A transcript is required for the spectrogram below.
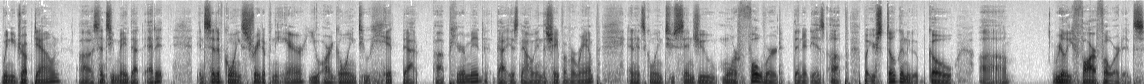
when you drop down, uh, since you made that edit, instead of going straight up in the air, you are going to hit that uh, pyramid that is now in the shape of a ramp, and it's going to send you more forward than it is up. But you're still going to go uh, really far forward. It's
